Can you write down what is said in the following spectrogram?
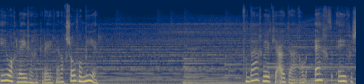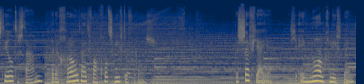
eeuwig leven gekregen en nog zoveel meer. Vandaag wil ik je uitdagen om echt even stil te staan bij de grootheid van Gods liefde voor ons. Besef jij je dat je enorm geliefd bent?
